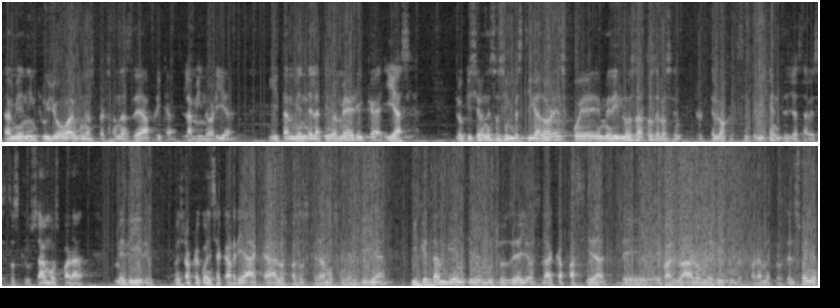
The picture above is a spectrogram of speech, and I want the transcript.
también incluyó algunas personas de África, la minoría, y también de Latinoamérica y Asia. Lo que hicieron estos investigadores fue medir los datos de los relojes inteligentes, ya sabes, estos que usamos para medir nuestra frecuencia cardíaca, los pasos que damos en el día y que también tienen muchos de ellos la capacidad de evaluar o medir los parámetros del sueño.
